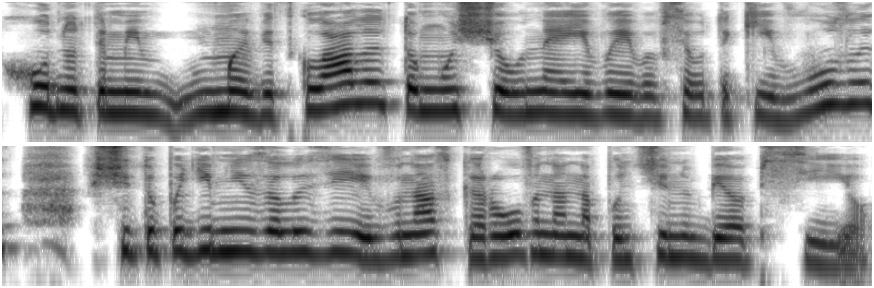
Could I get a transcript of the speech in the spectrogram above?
худнути ми, відклали, тому що у неї виявився такий вузлик в щитоподібній залозі, і вона скерована на пункційну біопсію.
